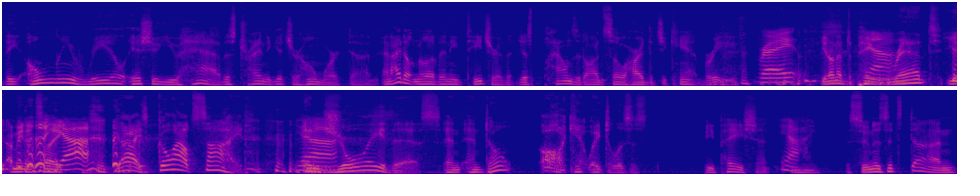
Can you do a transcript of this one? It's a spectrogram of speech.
the only real issue you have is trying to get your homework done. And I don't know of any teacher that just pounds it on so hard that you can't breathe. Right. You don't have to pay Yeah. rent. You, I mean, it's like, Yeah. guys, go outside, Yeah. enjoy this, and and don't. Oh, I can't wait till this is. Be patient. Yeah. As soon as it's done,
